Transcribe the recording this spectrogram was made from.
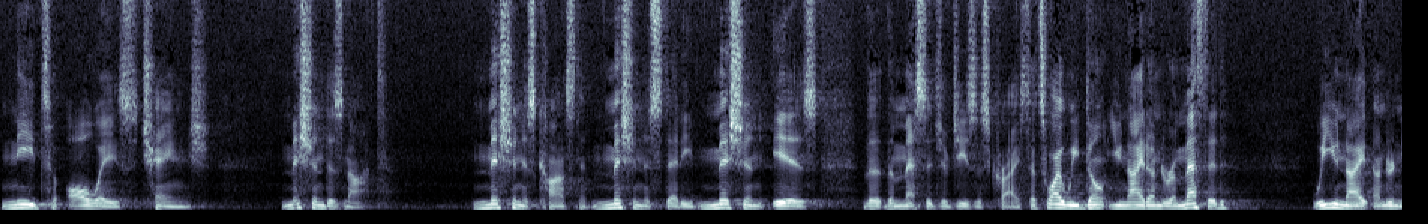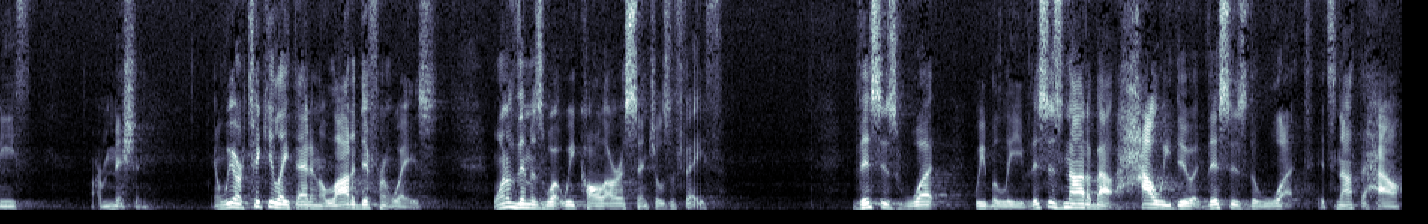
need to always change, mission does not. Mission is constant, mission is steady, mission is the, the message of Jesus Christ. That's why we don't unite under a method, we unite underneath our mission. And we articulate that in a lot of different ways. One of them is what we call our essentials of faith. This is what we believe. This is not about how we do it, this is the what. It's not the how.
